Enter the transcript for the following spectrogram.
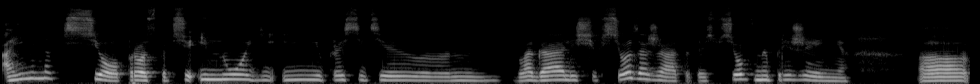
а именно всё, просто всё. И ноги, и, простите, влагалище- всё зажато, то есть всё в напряжении. А,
